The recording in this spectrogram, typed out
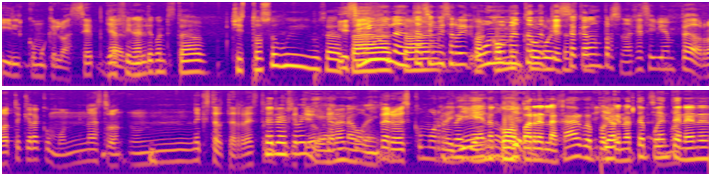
y como que lo aceptas. Y al final de cuentas está chistoso, güey. O sea, Y sí, está- güey, la neta está- se me hizo reír. Hubo un cómico, momento en el que sacaron un personaje así bien pedorrote que era como un, astro- un extraterrestre. Pero es porque que era relleno, como- güey. Pero es como Relleno, relleno. como güey. para relajar, güey, porque Ya- no te pueden tener en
